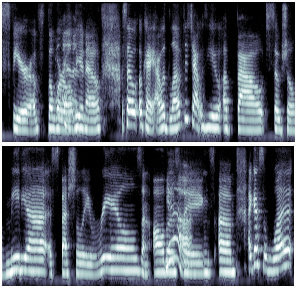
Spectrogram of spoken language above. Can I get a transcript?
sphere of the world, yeah. you know. So, okay, I would love to chat with you about social media, especially reels and all those yeah. things. Um, I guess what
